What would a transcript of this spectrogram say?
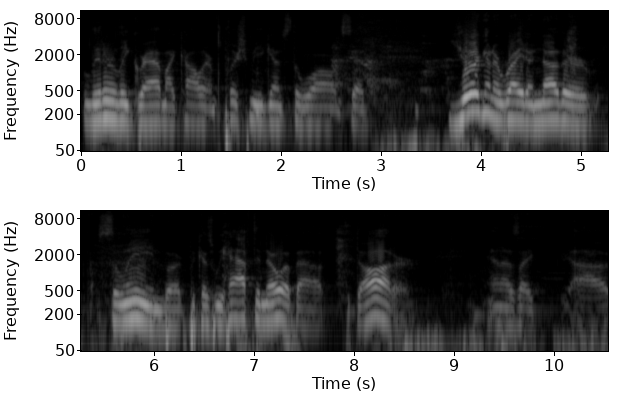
literally grabbed my collar and pushed me against the wall and said, "You're going to write another Celine book because we have to know about the daughter." And I was like, uh,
